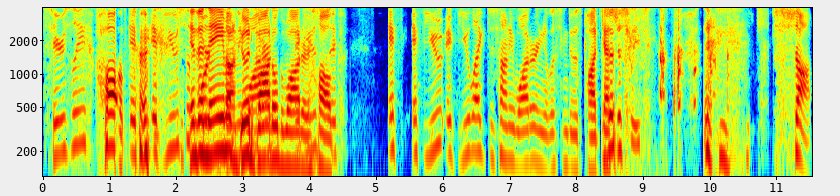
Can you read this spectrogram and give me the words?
seriously. Halt. If if you support In the name of Dasani good water, bottled water, you just- halt. if- if if you if you like Dasani water and you're listening to this podcast, just, leave. Stop.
